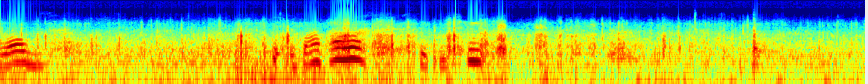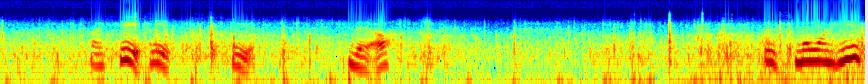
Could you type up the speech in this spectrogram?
Logs. Hit the bypass, so you can cheat. Like here, here, here. There. There's a small one here.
